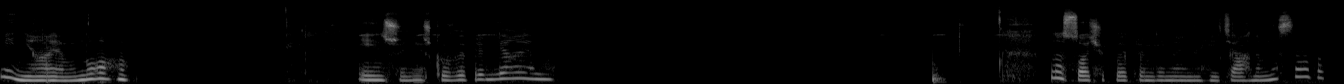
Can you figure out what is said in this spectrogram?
Міняємо ногу. Іншу ніжку випрямляємо. Носочок випрямленої ноги тягнемо на себе.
